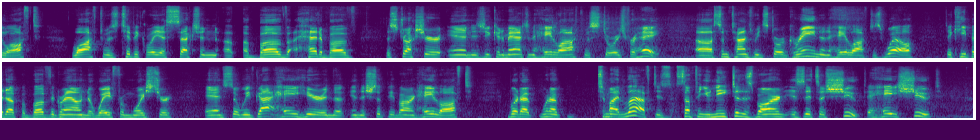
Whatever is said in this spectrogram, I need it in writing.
loft. Was typically a section above, a head above the structure, and as you can imagine, the hay loft was storage for hay. Uh, sometimes we'd store grain in a hay loft as well to keep it up above the ground, away from moisture. And so we've got hay here in the in the Shipley Barn hay loft. What I when I to my left is something unique to this barn is it's a chute, a hay chute,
